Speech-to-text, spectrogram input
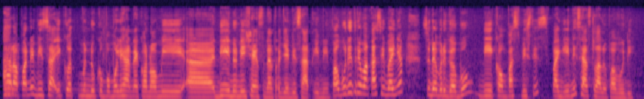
harapannya bisa ikut mendukung pemulihan ekonomi uh, di Indonesia yang sedang terjadi saat ini. Pak Budi terima kasih banyak sudah bergabung di Kompas Bisnis pagi ini. Sehat selalu Pak Budi.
